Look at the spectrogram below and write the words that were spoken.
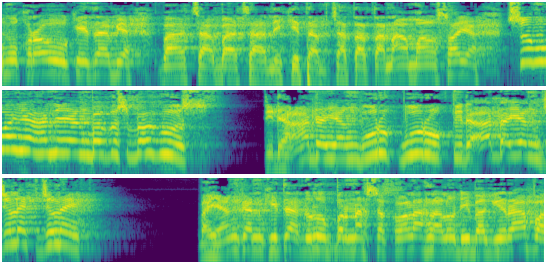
umukrau kitabnya, baca-baca nih kitab catatan amal saya. Semuanya hanya yang bagus-bagus. Tidak ada yang buruk-buruk, tidak ada yang jelek-jelek." Bayangkan kita dulu pernah sekolah lalu dibagi rapot.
